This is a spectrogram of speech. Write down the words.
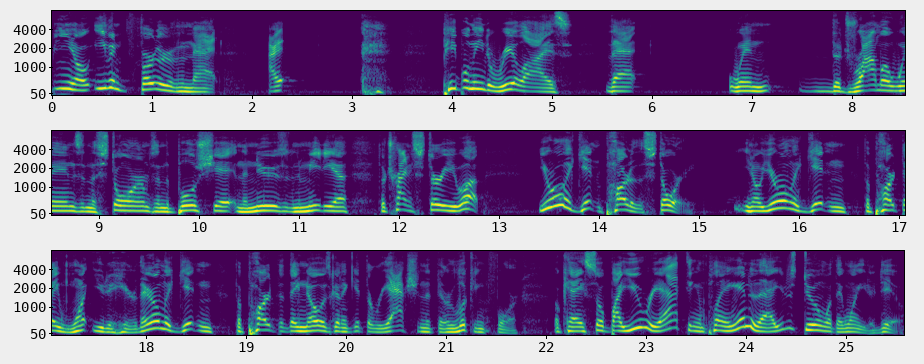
You know, even further than that, I people need to realize that when the drama wins and the storms and the bullshit and the news and the media, they're trying to stir you up. You're only getting part of the story. You know, you're only getting the part they want you to hear. They're only getting the part that they know is going to get the reaction that they're looking for. Okay. So by you reacting and playing into that, you're just doing what they want you to do.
